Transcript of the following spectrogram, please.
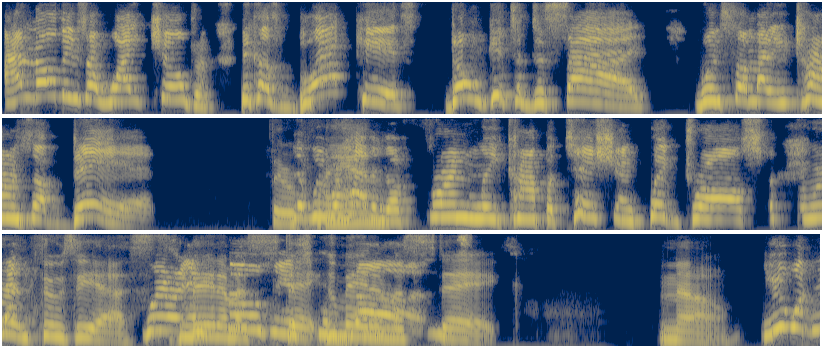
I know these are white children because black kids don't get to decide when somebody turns up dead. They were That we were having a friendly competition, quick draws. We're That- enthusiasts. We're Who made a enthusiasts mistake? Who made a mistake? No. You would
